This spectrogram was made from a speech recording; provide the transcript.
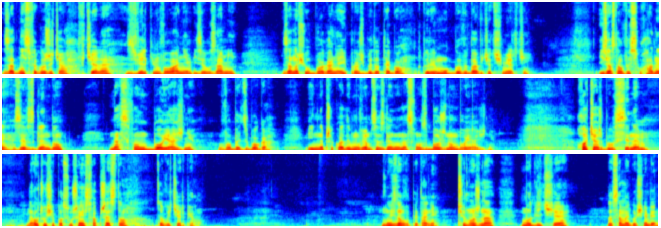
Za dni swego życia w ciele z wielkim wołaniem i ze łzami zanosił błagania i prośby do tego, który mógł go wybawić od śmierci. I został wysłuchany ze względu na swą bojaźń wobec Boga. Inne przykłady mówią ze względu na swą zbożną bojaźń. Chociaż był synem, nauczył się posłuszeństwa przez to, co wycierpiał. No i znowu pytanie: czy można modlić się do samego siebie?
